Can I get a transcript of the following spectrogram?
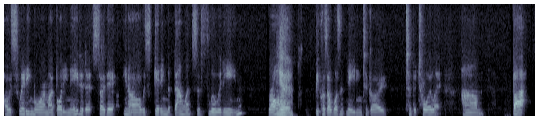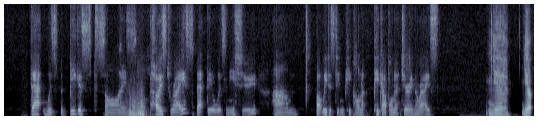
I was sweating more and my body needed it. So that, you know, I was getting the balance of fluid in right yeah. because I wasn't needing to go to the toilet. Um, but that was the biggest sign post race that there was an issue. Um, but we just didn't pick on it, pick up on it during the race. Yeah. Yep.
